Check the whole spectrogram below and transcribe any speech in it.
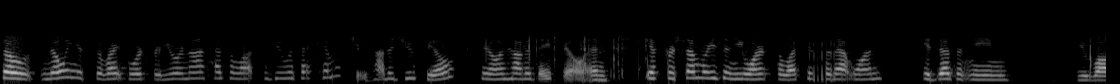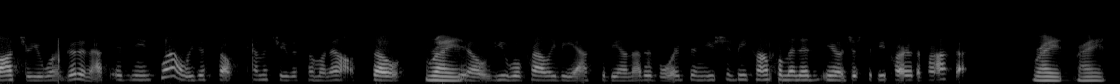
So knowing it's the right board for you or not has a lot to do with that chemistry. How did you feel? You know, and how did they feel? And if for some reason you aren't selected for that one, it doesn't mean you lost or you weren't good enough. It means, well, we just felt chemistry with someone else. So, right. you know, you will probably be asked to be on other boards and you should be complimented, you know, just to be part of the process. Right, right.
